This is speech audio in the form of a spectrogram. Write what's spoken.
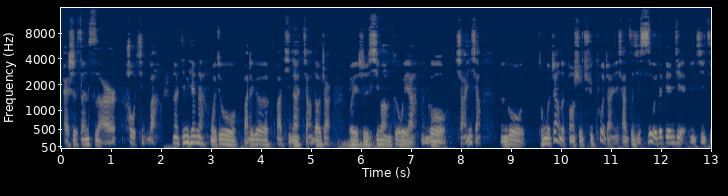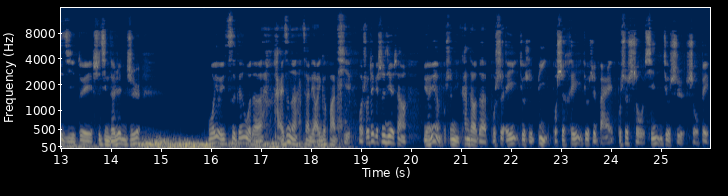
还是三思而后行吧。那今天呢，我就把这个话题呢讲到这儿。我也是希望各位啊，能够想一想，能够通过这样的方式去扩展一下自己思维的边界，以及自己对事情的认知。我有一次跟我的孩子呢在聊一个话题，我说这个世界上远远不是你看到的，不是 A 就是 B，不是黑就是白，不是手心就是手背，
